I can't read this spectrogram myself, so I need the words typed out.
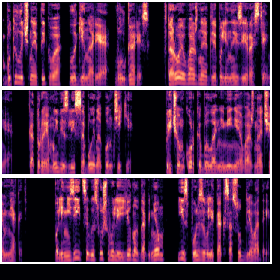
Бутылочная тыква Лагинария вулгарис — второе важное для Полинезии растение, которое мы везли с собой на Контики. Причем корка была не менее важна, чем мякоть. Полинезийцы высушивали ее над огнем и использовали как сосуд для воды.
